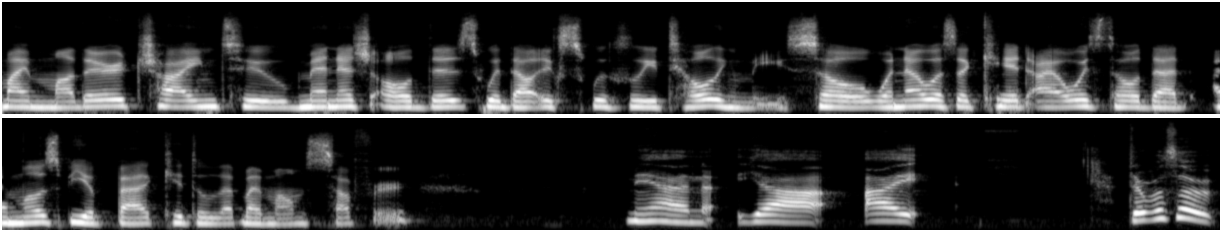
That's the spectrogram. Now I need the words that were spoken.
my mother trying to manage all this without explicitly telling me. So when I was a kid, I always thought that I must be a bad kid to let my mom suffer. Man, yeah, I there was a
